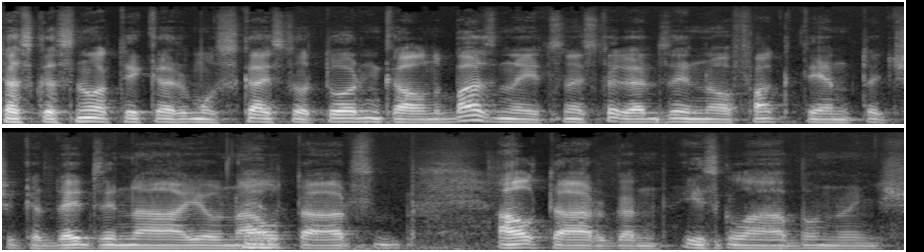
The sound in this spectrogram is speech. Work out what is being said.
tas, kas notika ar mūsu skaisto Torņkalnu baznīcu, es tagad zinu no faktiem, taču, kad dedzināja un altārs, altāru gan izglāba, un viņš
